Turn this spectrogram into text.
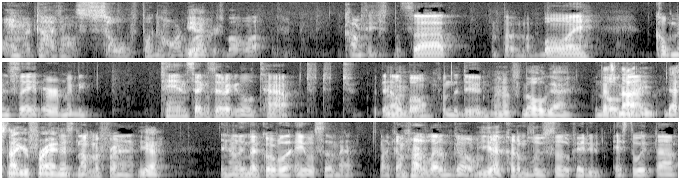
Oh my God, y'all are so fucking hard Yeah. workers. Blah blah. blah. Conversation splits up. I'm talking to my boy. A couple minutes later, or maybe ten seconds later, I get a little tap with the elbow from the dude. Uh, from the old guy. The That's old not. guy. That's not your friend. That's not my friend. Yeah. And I lean back over like, hey, what's up, man? Like, I'm trying to let him go. I'm Yeah. trying to cut him loose. Like, okay, dude, este way está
